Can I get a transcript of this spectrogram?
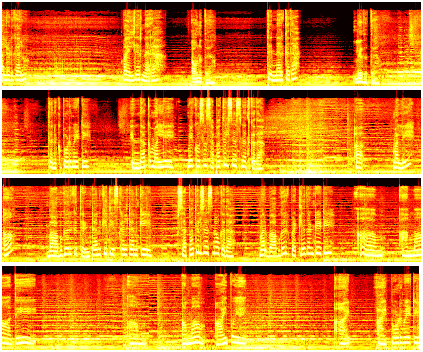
అల్లుడు గారు? బయలుదేరినారా? అవునత్తయ్య. తిన్నారు కదా? లేదత్తయ్య. తినకపోవడం ఏంటి ఇందాక మళ్ళీ మీకోసం చపాతీలు చేసినది కదా. మళ్ళీ? ఆ? బాబుగారికి తినటానికి తీసుకెళ్ళటానికి చపాతీలు చేసినావు కదా. మరి బాబుగారికి పెట్టలేదంటేటి? అమ్మా అది అమ్మా అయిపోయాయి అయి అయిపోవడం ఏంటి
